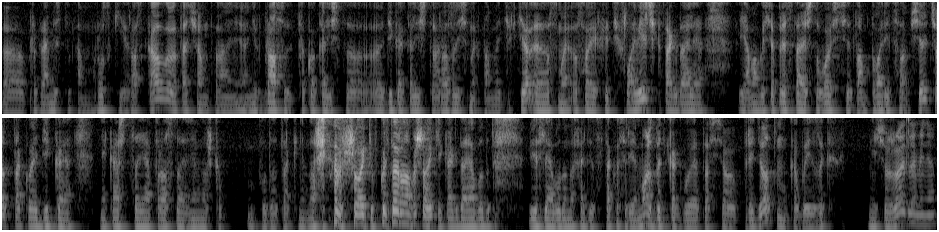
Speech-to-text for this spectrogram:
Э, программисты там русские рассказывают о чем-то, они, они вбрасывают такое количество, э, дикое количество различных там этих тер, э, своих этих словечек и так далее. Я могу себе представить, что в офисе там творится вообще что-то такое дикое. Мне кажется, я просто немножко буду так немножко в шоке, в культурном шоке, когда я буду, если я буду находиться в такой среде. Может быть, как бы это все придет, ну, как бы язык не чужой для меня.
